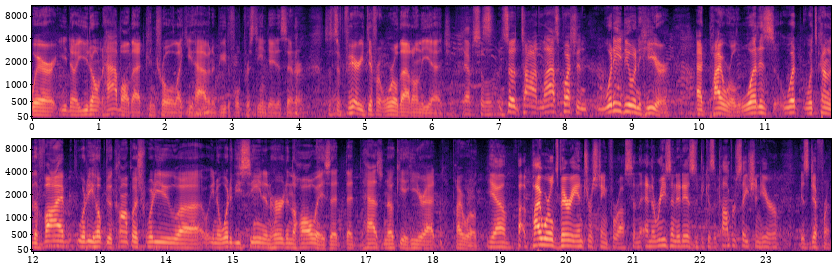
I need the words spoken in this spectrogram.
where, you know, you don't have all that control like you have in a beautiful, pristine data center. So it's a very different world out on the edge. Absolutely. So Todd, last question. What are you doing here at PI World? What is what what's kind of the vibe? What do you hope to accomplish? What do you uh, you know what have you seen and heard in the hallways that, that has Nokia here at PI World? Yeah, Pi PI World's very interesting for us, and, and the reason it is is because the conversation here is different.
